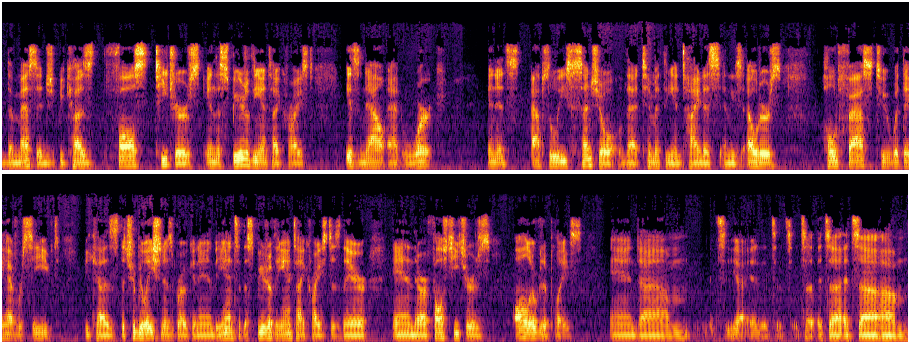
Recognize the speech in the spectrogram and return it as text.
the message because false teachers in the spirit of the antichrist is now at work. And it's absolutely essential that Timothy and Titus and these elders hold fast to what they have received because the tribulation is broken in, the anti, the spirit of the antichrist is there, and there are false teachers all over the place, and um, it's yeah, it's it's it's a it's a it's a um,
